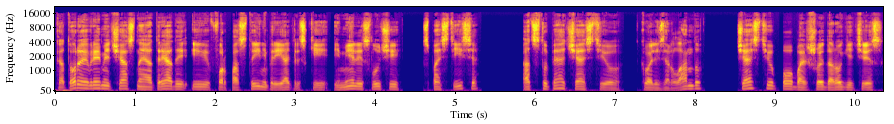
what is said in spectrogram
которое время частные отряды и форпосты неприятельские имели случай спастись, отступя частью к Вализерланду, частью по большой дороге через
